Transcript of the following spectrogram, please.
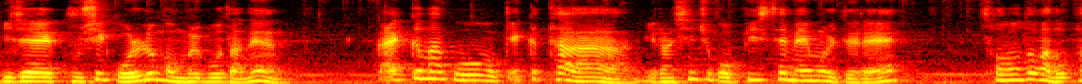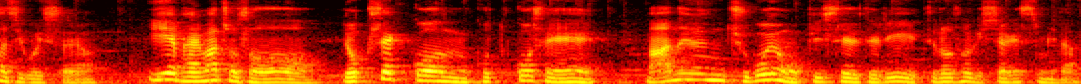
이제 구식 원룸 건물보다는 깔끔하고 깨끗한 이런 신축 오피스텔 매물들의 선호도가 높아지고 있어요. 이에 발맞춰서 역세권 곳곳에 많은 주거용 오피스텔들이 들어서기 시작했습니다.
